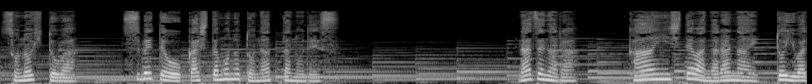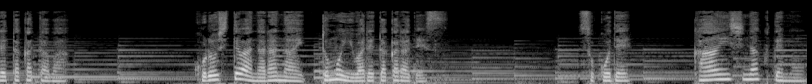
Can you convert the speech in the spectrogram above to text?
その人はすべてを犯したものとなったのです。なぜなら、会員してはならないと言われた方は、殺してはならないとも言われたからです。そこで、会員しなくても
